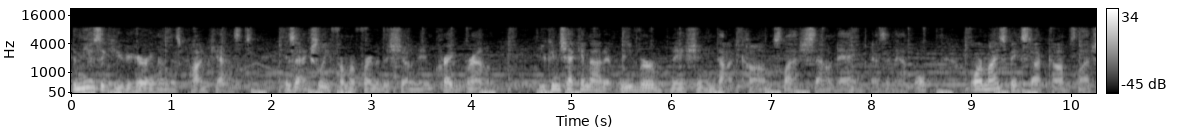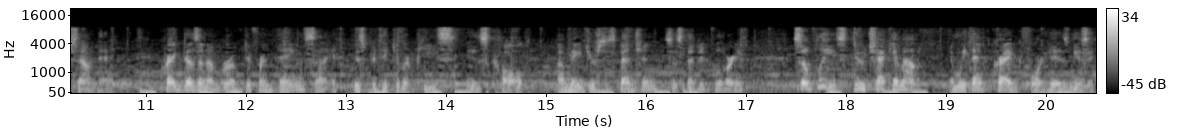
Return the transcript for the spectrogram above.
The music you're hearing on this podcast is actually from a friend of the show named Craig Brown. You can check him out at reverbnation.com slash sounda as an apple or myspace.com slash sounda. Craig does a number of different things. Uh, this particular piece is called A Major Suspension, Suspended Glory. So please do check him out, and we thank Craig for his music.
